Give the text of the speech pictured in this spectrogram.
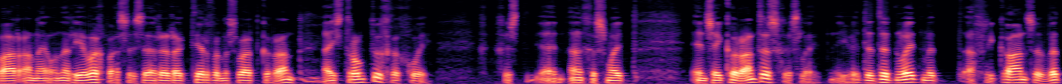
waaraan hy onderhewig was as 'n redakteur van 'n swart koerant. Hmm. Hy is tronk toe gegooi, ingesmy en sy koerant is gesluit. Jy weet, dit het nooit met Afrikaanse wit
